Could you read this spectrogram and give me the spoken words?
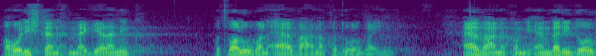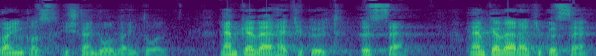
Ahol Isten megjelenik, ott valóban elválnak a dolgaink. Elválnak a mi emberi dolgaink az Isten dolgaitól. Nem keverhetjük őt össze. Nem keverhetjük össze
